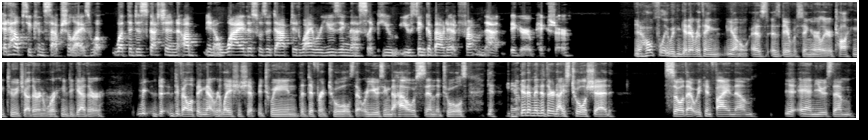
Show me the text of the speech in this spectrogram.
it helps you conceptualize what what the discussion of you know why this was adopted why we're using this like you you think about it from that bigger picture yeah, hopefully we can get everything, you know, as as Dave was saying earlier, talking to each other and working together, d- developing that relationship between the different tools that we're using, the house and the tools. Get, yeah. get them into their nice tool shed, so that we can find them and use them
